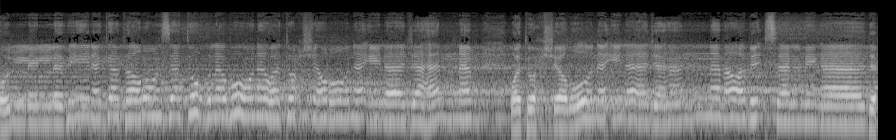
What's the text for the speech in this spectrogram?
قل للذين كفروا ستغلبون وتحشرون إلى جهنم وتحشرون إلى جهنم وبئس المهاد.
